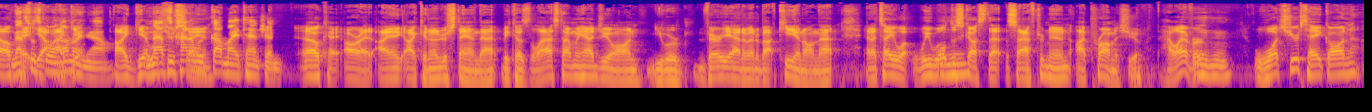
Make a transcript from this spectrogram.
And that's what's yeah, going on get, right now. I get and what that's you're kind saying. of what got my attention. Okay. All right. I, I can understand that because the last time we had you on, you were very adamant about keying on that. And I tell you what, we will mm-hmm. discuss that this afternoon. I promise you. However, mm-hmm. what's your take on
